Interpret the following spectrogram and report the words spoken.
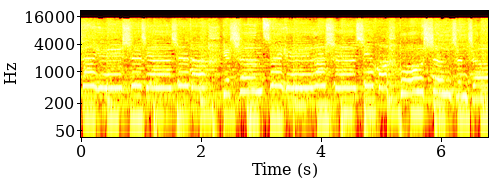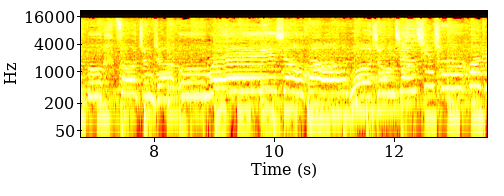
叹于世界之大，也沉醉于是情话，不胜挣扎，不做挣扎，无谓笑话，我终将青春还给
